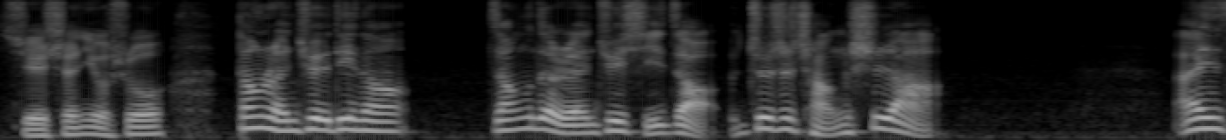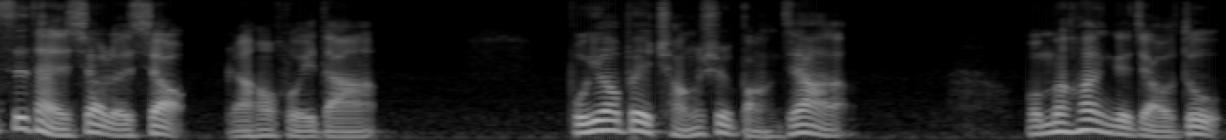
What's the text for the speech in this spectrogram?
学生又说：“当然确定哦，脏的人去洗澡，这是常事啊。”爱因斯坦笑了笑，然后回答：“不要被常识绑架了。我们换个角度，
